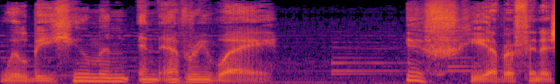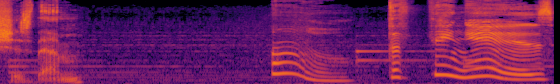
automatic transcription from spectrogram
will be human in every way. If he ever finishes them. Oh, the thing is,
